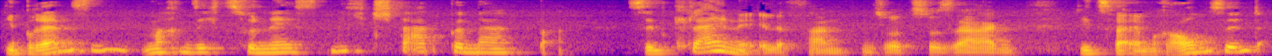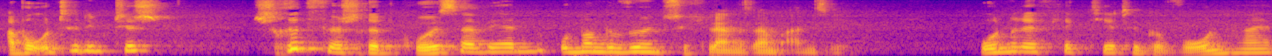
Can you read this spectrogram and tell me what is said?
Die Bremsen machen sich zunächst nicht stark bemerkbar, sind kleine Elefanten sozusagen, die zwar im Raum sind, aber unter dem Tisch Schritt für Schritt größer werden und man gewöhnt sich langsam an sie. Unreflektierte Gewohnheit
